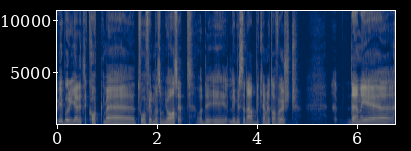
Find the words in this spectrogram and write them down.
Vi börjar lite kort med två filmer som jag har sett. Och det är Les Misérables kan vi ta först. Den är...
